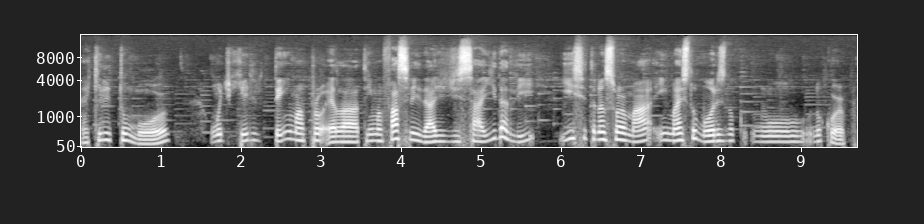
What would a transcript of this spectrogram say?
é aquele tumor onde que ele tem uma ela tem uma facilidade de sair dali e se transformar em mais tumores no, no, no corpo.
